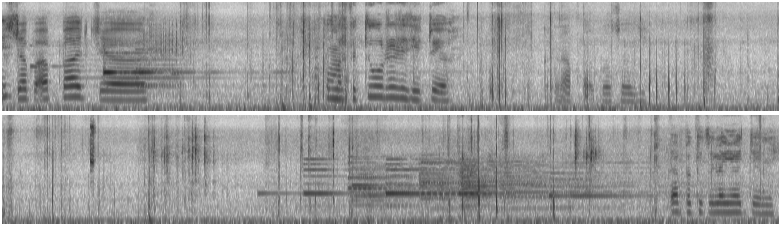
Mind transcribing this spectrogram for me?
Is apa? Oh, Master Q udah di situ ya? Kenapa kau lagi? Apa kita layan aja nih?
